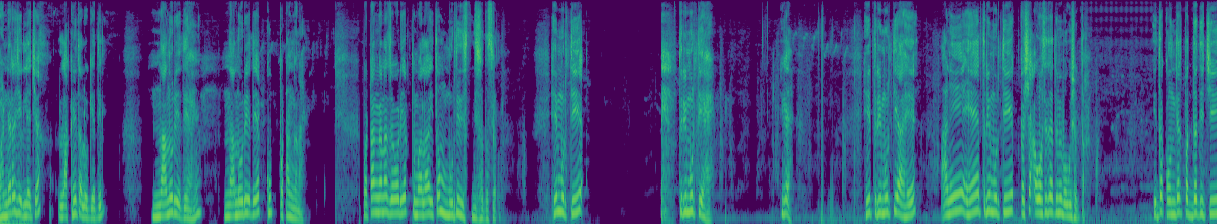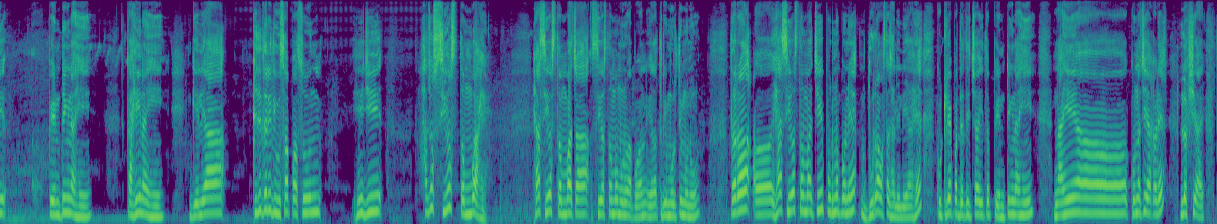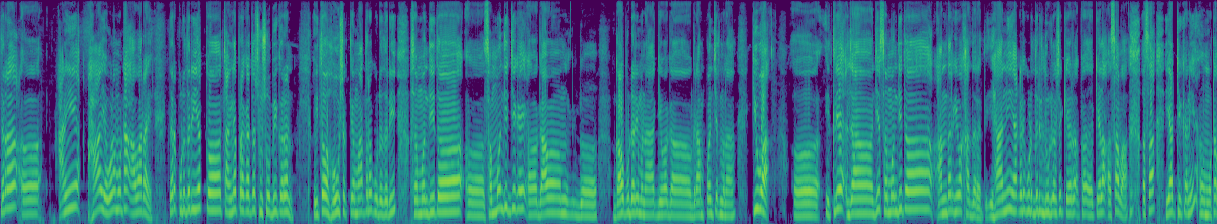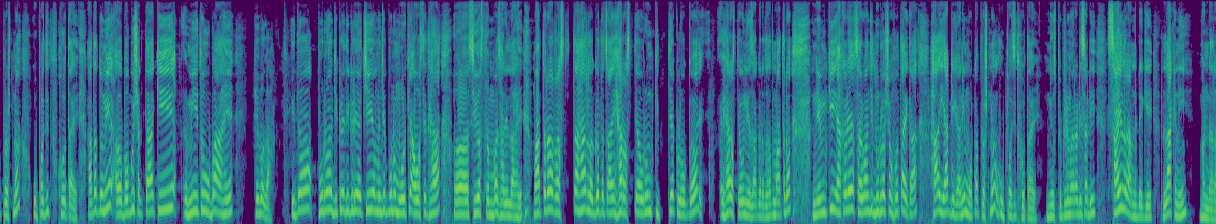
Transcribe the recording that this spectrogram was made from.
भंडारा जिल्ह्याच्या लाखणी तालुक्यातील नानूर येथे आहे. नानूर येथे एक खूप पटांगण आहे. पटांगणाजवळ एक तुम्हाला इथं मूर्ती दिस दिसत असेल. ही मूर्ती त्रिमूर्ती आहे. ठीक आहे? ही त्रिमूर्ती आहे आणि हे त्रिमूर्ती कशा अवस्थेत आहे तुम्ही बघू शकता. इथं कोणत्याच पद्धतीची पेंटिंग नाही काही नाही. गेल्या कितीतरी दिवसापासून ही जी हा जो सिंहस्तंभ आहे ह्या सिंहस्तंभाचा सिंहस्तंभ म्हणू आपण याला त्रिमूर्ती म्हणू तर ह्या सिंहस्तंभाची पूर्णपणे दुरावस्था झालेली आहे. कुठल्याही पद्धतीच्या इथं पेंटिंग नाही नाही कोणाची याकडे लक्ष आहे. तर आणि हा एवढा मोठा आवार आहे तर कुठंतरी एक चांगल्या प्रकारचं सुशोभीकरण इथं होऊ शकते. मात्र कुठंतरी संबंधित संबंधित जे काही गाव ग गाव पुढारी म्हणा किंवा गा ग्रामपंचायत म्हणा किंवा इथले जा जे संबंधित आमदार किंवा खासदार आहेत ह्यांनी याकडे कुठेतरी दुर्लक्ष केलं क- केला असावा असा या ठिकाणी मोठा प्रश्न उपस्थित होत आहे. आता तुम्ही बघू शकता की मी इथं उभा आहे हे बघा इथं पूर्ण जिकडे तिकडे याची म्हणजे पूर्ण मोळक्या अवस्थेत हा सिंहस्तंभ झालेला आहे. मात्र रस्ता हा लगतच आहे. ह्या रस्त्यावरून कित्येक लोक ह्या रस्त्यावरून ये जा करत असतात. मात्र नेमकी याकडे सर्वांची दुर्लक्ष होत आहे का? हा या ठिकाणी मोठा प्रश्न उपस्थित होत आहे. न्यूज फिफ्टीन मराठीसाठी साहिल रामटेके लाखणी भंडारा.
